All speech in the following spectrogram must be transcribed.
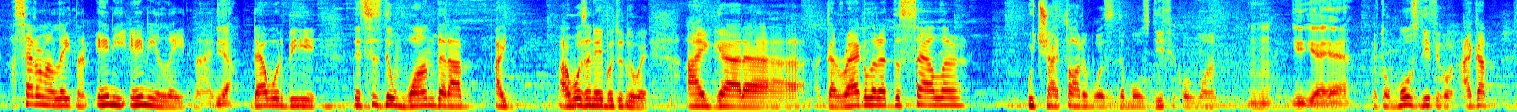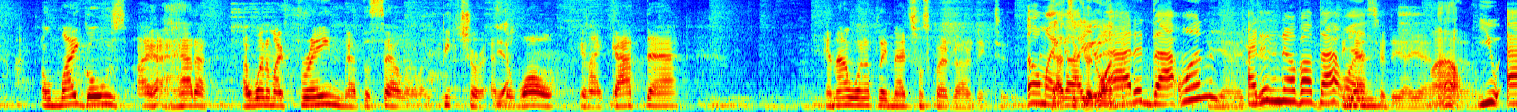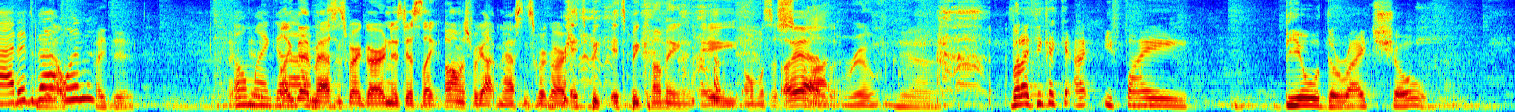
A sat on a late night, any any late night. Yeah. That would be. This is the one that I I I wasn't able to do it. I got a I got regular at the cellar. which I thought it was the most difficult one. You- yeah, yeah. It was most difficult. I got on my goals. I had a I wanted my frame at the cellar, like picture at Yeah. the wall, and I got that. And I want to play Madison Square Garden too. Oh my That's a god, good you one. added that one? Yeah, I I, did. didn't know about that one. Yesterday, I added Wow. that. You added that Yeah, one? I did. oh my did. god. Like that Madison Square Garden is just like, oh, I almost forgot Madison Square Garden. It's be- it's becoming a almost a Oh, yeah. spot room. Yeah. but I think I can, I, if I build the right show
